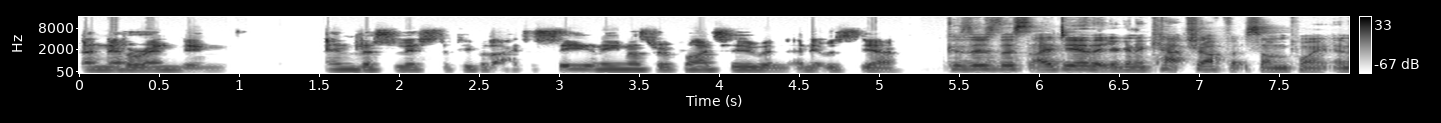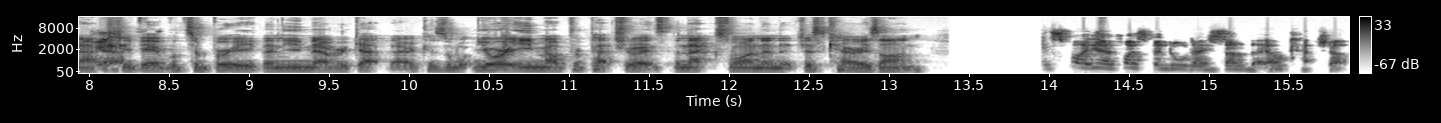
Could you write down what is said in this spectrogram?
a never-ending, endless list of people that I had to see and emails to reply to. And, and it was, yeah, because there's this idea that you're going to catch up at some point and actually yeah. be able to breathe and you never get there because your email perpetuates the next one and it just carries on it's fine yeah if i spend all day sunday i'll catch up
